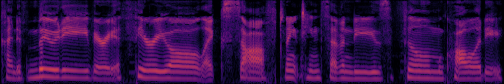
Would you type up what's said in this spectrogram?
kind of moody, very ethereal, like soft 1970s film quality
